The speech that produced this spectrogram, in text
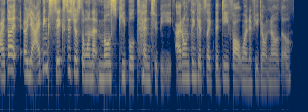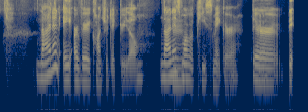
I thought, uh, yeah, I think six is just the one that most people tend to be. I don't think it's like the default one if you don't know though. Nine and eight are very contradictory though. Nine is Mm. more of a peacemaker. They're they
